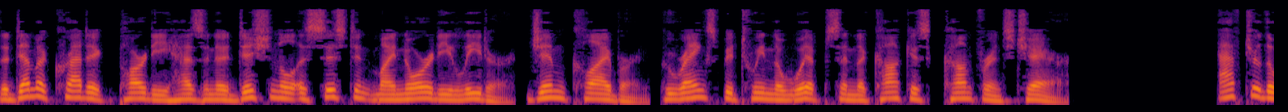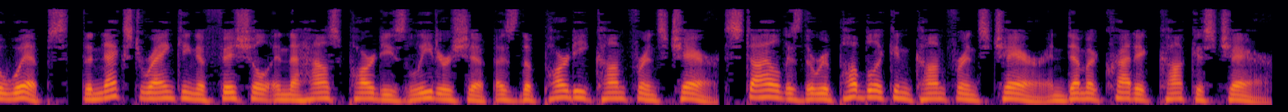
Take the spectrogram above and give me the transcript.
the Democratic Party has an additional assistant minority leader, Jim Clyburn, who ranks between the whips and the caucus, conference chair. After the whips, the next ranking official in the House party's leadership is the party conference chair styled as the Republican conference chair and Democratic caucus chair.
